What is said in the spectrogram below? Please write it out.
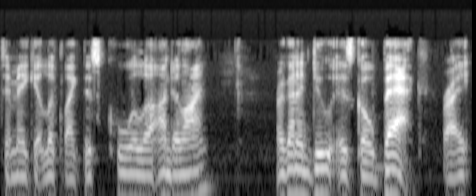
to make it look like this cool uh, underline, we're going to do is go back, right?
